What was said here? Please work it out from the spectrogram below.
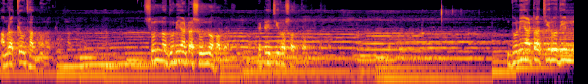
আমরা কেউ থাকব না। শূন্য দুনিয়াটা শূন্য হবে, এটাই চিরসত্য। দুনিয়াটা চিরদিন,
